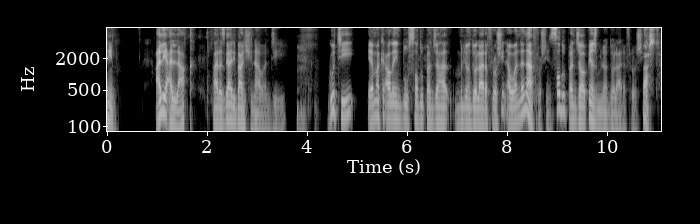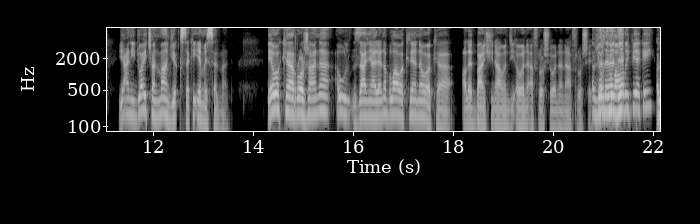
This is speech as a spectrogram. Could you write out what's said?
هین. علی علاق پارێزگاری بانکی ناوەندی گوتی ئێمە کە ئەڵین 250 میلیۆن دلارە فرۆشین ئەوەندە نافرۆشین 155 میلیۆن دلارە فرۆشی باست یعنی دوای چەند مانگی قسەکە ئێمەی سلماند ئێوە کە ڕۆژانە ئەو زانیارانە بڵاوە کرێنەوە کە ئەڵێت بانشی ناوەندی ئەوە نە ئەفرۆشەوە نە نافرۆشێ باوەڕی پێەکەی ئەو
